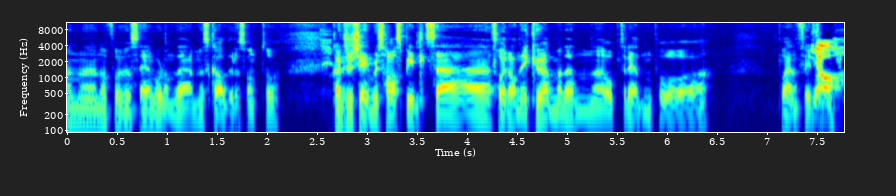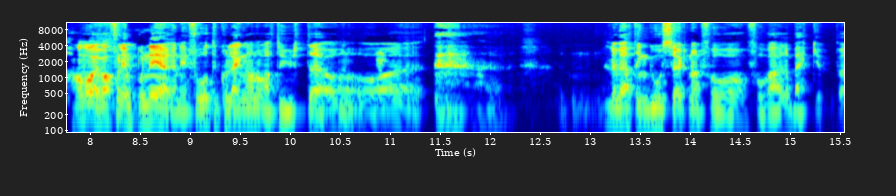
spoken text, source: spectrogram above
men uh, nå får vi jo se hvordan det er med skader og sånt. Og kanskje Shavers har spilt seg foran i køen med den opptredenen på, på Anfield. Ja, han var i hvert fall imponerende i forhold til hvor lenge han har vært ute. og, mm. og uh, levert en god søknad for, for å være backup.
